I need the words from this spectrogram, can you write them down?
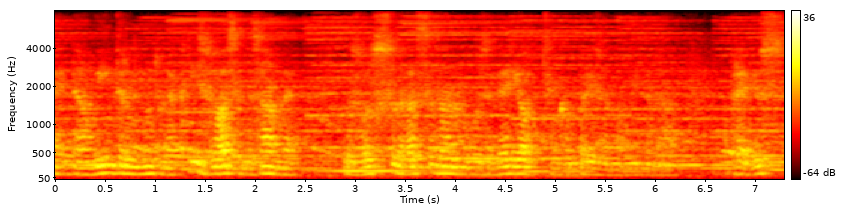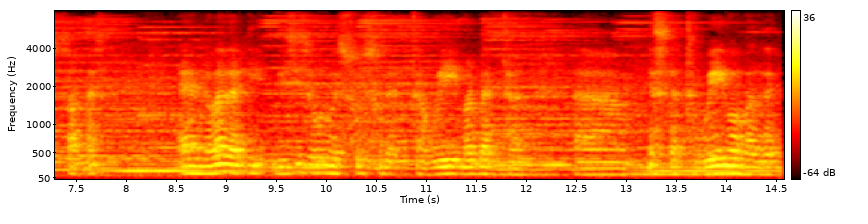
had a winter into like this was in the summer. Because also the last summer was very hot in comparison with the previous summers. And however, this is always also that wave, or better, uh, yes, that wave of uh, that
